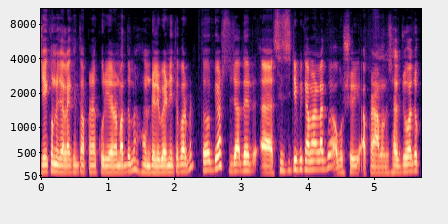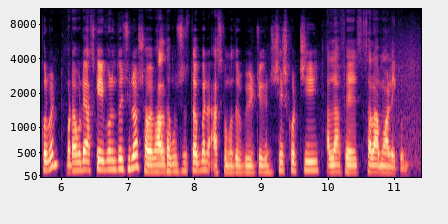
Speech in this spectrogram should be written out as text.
যে কোনো জেলায় কিন্তু আপনারা কুরিয়ারের মাধ্যমে হোম ডেলিভারি নিতে পারবেন। তো বিয়ার্স যাদের সিসিটিভি ক্যামেরা লাগবে, অবশ্যই আপনারা আমাদের সাথে যোগাযোগ করবেন। মোটামুটি আজকে এই পর্যন্ত ছিল। সবাই ভালো থাকবেন, সুস্থ থাকবেন। আজকের মতো ভিডিওটি শেষ করছি। আল্লাহ হাফেজ। সালামু আলাইকুম।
